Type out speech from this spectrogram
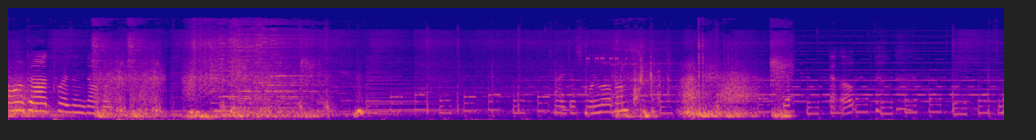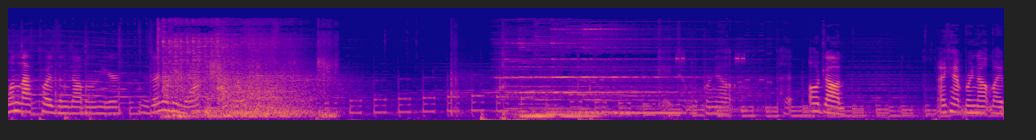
Oh god, poison goblin. Can I just windmill them? One last poison goblin here. Is there gonna be more? No. Okay, time to bring out pet. Oh god. I can't bring out my.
